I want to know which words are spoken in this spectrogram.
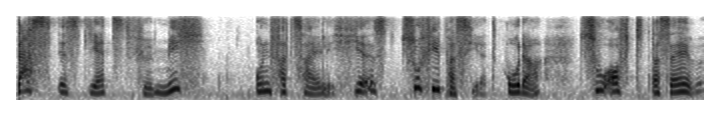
das ist jetzt für mich unverzeihlich. Hier ist zu viel passiert oder zu oft dasselbe.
